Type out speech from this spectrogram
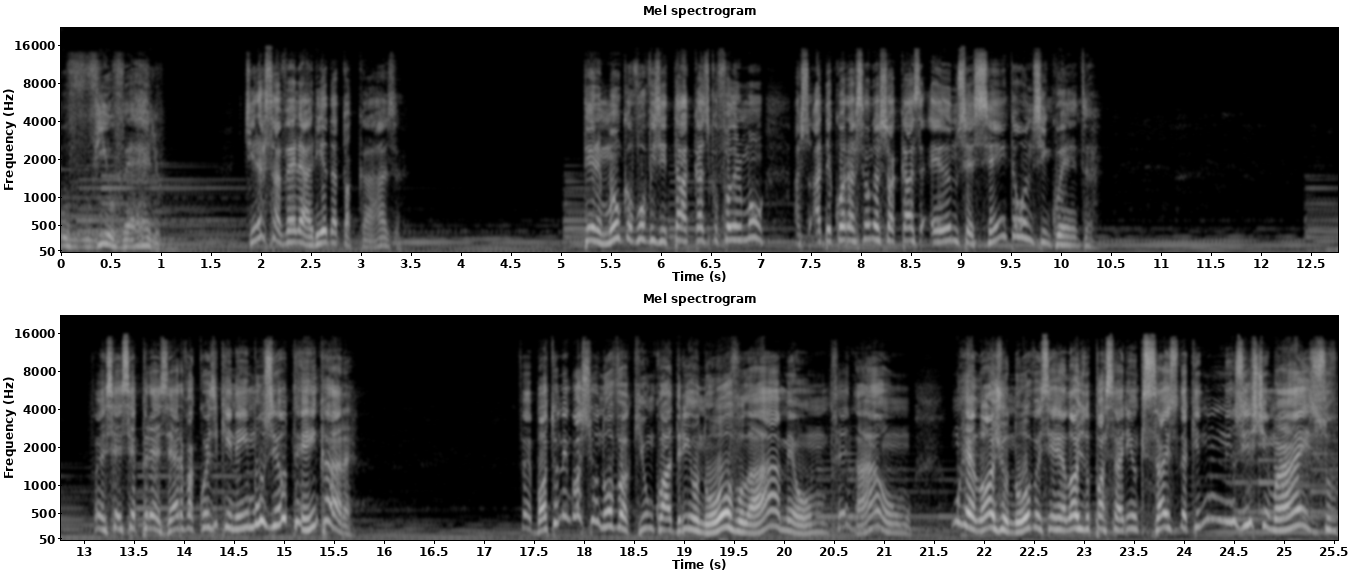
o vinho velho. Tira essa velharia da tua casa. Tem irmão que eu vou visitar a casa que eu falo, irmão, a, a decoração da sua casa é anos 60 ou anos 50? Falei, você, você preserva coisa que nem museu tem, cara. Falei, bota um negócio novo aqui, um quadrinho novo lá, meu, um, sei lá, um, um relógio novo, esse relógio do passarinho que sai, isso daqui não, não existe mais. Isso,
